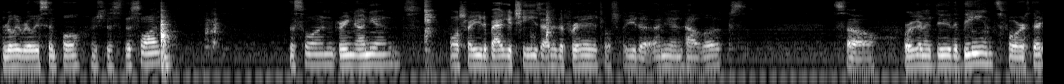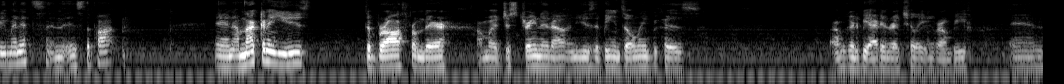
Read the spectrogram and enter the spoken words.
really, really simple, it's just this one, this one, green onions. We'll show you the bag of cheese out of the fridge. We'll show you the onion, how it looks. So we're gonna do the beans for 30 minutes in the Instapot. And I'm not gonna use the broth from there. I'm gonna just drain it out and use the beans only because I'm gonna be adding red chili and ground beef. And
